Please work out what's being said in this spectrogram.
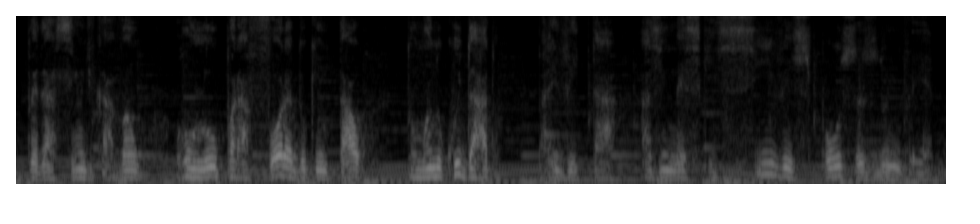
O pedacinho de carvão rolou para fora do quintal, tomando cuidado para evitar as inesquecíveis poças do inverno.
